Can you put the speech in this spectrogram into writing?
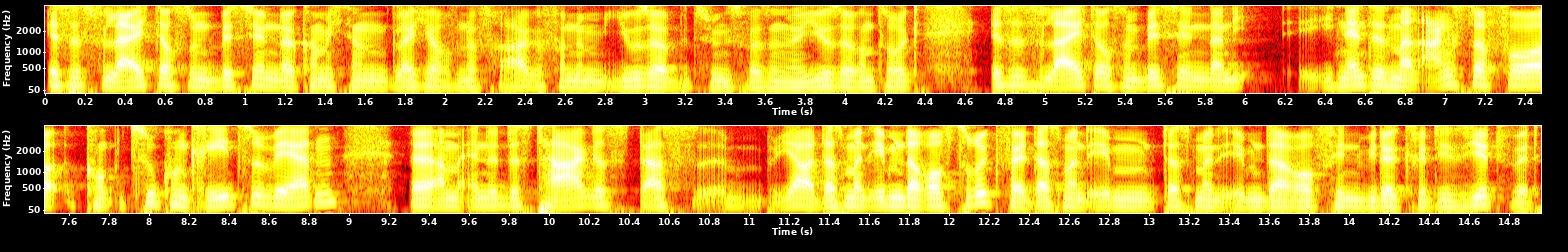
Ist es vielleicht auch so ein bisschen, da komme ich dann gleich auch auf eine Frage von einem User bzw. einer Userin zurück, ist es vielleicht auch so ein bisschen dann die, ich nenne es jetzt mal Angst davor, kon zu konkret zu werden äh, am Ende des Tages, dass, äh, ja, dass man eben darauf zurückfällt, dass man eben, dass man eben daraufhin wieder kritisiert wird.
